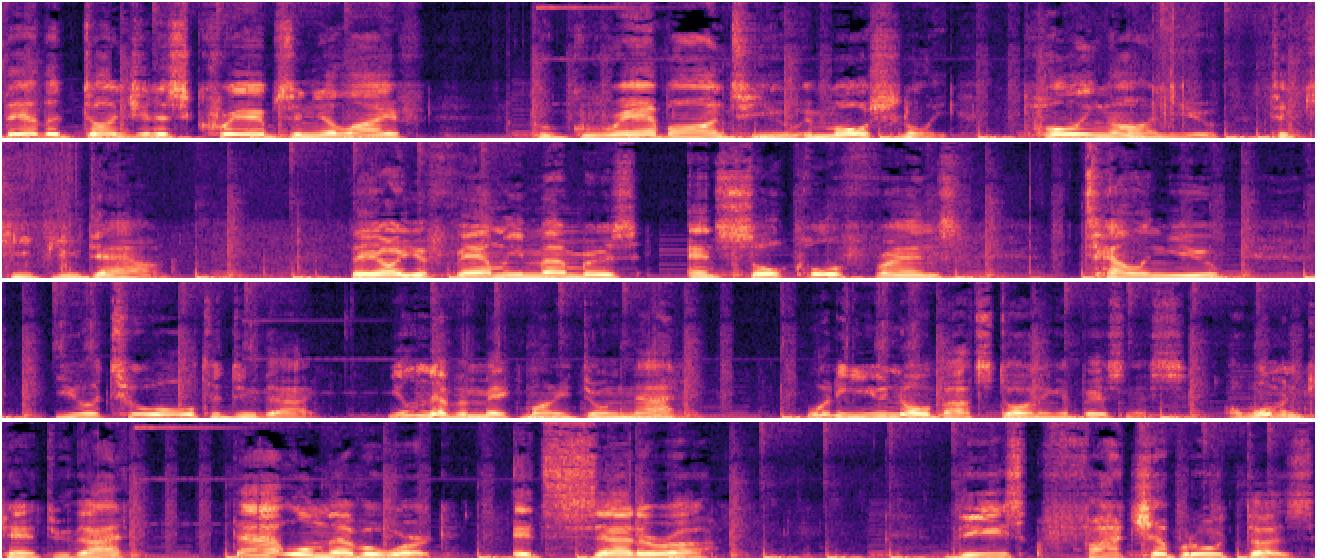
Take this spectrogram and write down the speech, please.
They are the Dungeness crabs in your life who grab onto you emotionally, pulling on you to keep you down. They are your family members and so called friends telling you, you're too old to do that. You'll never make money doing that. What do you know about starting a business? A woman can't do that. That will never work, etc. These faccia brutas,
